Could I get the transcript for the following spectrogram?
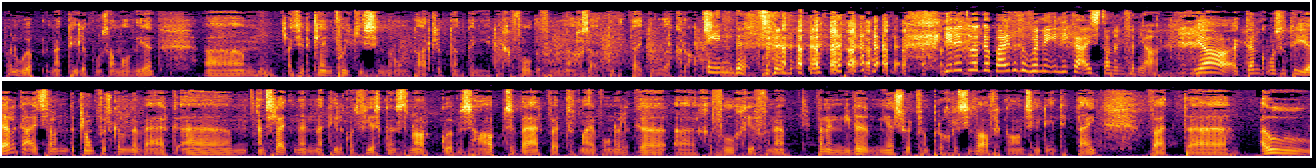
van hoop natuurlik ons almal weet. Um as jy die klein voetjies sien rondhardloop dan kan jy die gevolge van die nag se aktiwiteite ook raak. En dit. Jy het ook 'n buitengewone unieke uitstalling vanjaar. Ja, ek dink ons het 'n heerlike uitstalling met 'n klomp verskillende werk. Ehm um, insluitend in natuurlik ons feeskunstenaar Kobus Haupt se werk wat vir my 'n wonderlike uh, gevoel gee van 'n van 'n nuwe meer soort van progressiewe Afrikaanse identiteit wat uh ou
